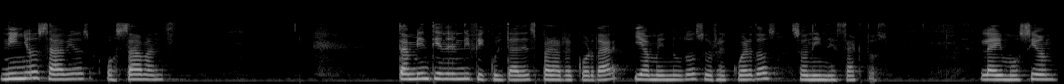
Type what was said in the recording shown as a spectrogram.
niños sabios o savants también tienen dificultades para recordar y a menudo sus recuerdos son inexactos. La emoción.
